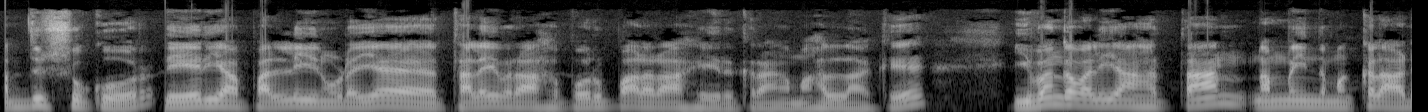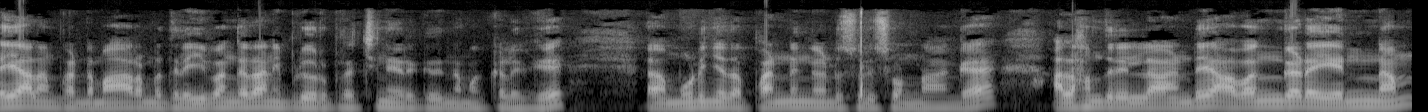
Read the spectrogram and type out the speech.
அப்துல் ஷுக்கூர் ஏரியா பள்ளியினுடைய தலைவராக பொறுப்பாளராக இருக்கிறாங்க மஹல்லாக்கு. இவங்க வழியாகத்தான் நம்ம இந்த மக்களை அடையாளம் கண்டோம் ஆரம்பத்தில் இவங்க தான் இப்படி ஒரு பிரச்சனை இருக்குது இந்த மக்களுக்கு. முடிஞ்சதை பண்ணுங்கன்னு சொல்லி சொன்னாங்க. அலமதுல்லாண்டு அவங்களோட எண்ணம்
